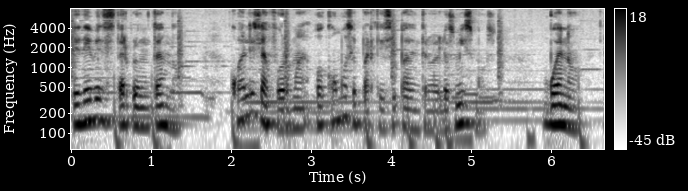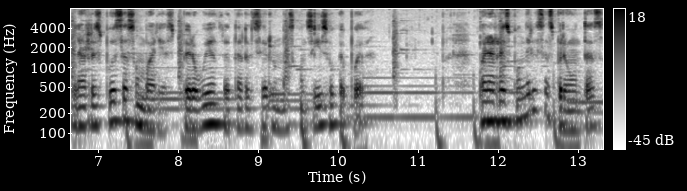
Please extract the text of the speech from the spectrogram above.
te debes estar preguntando, ¿Cuál es la forma o cómo se participa dentro de los mismos? Bueno, las respuestas son varias, pero voy a tratar de ser lo más conciso que pueda. Para responder esas preguntas,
